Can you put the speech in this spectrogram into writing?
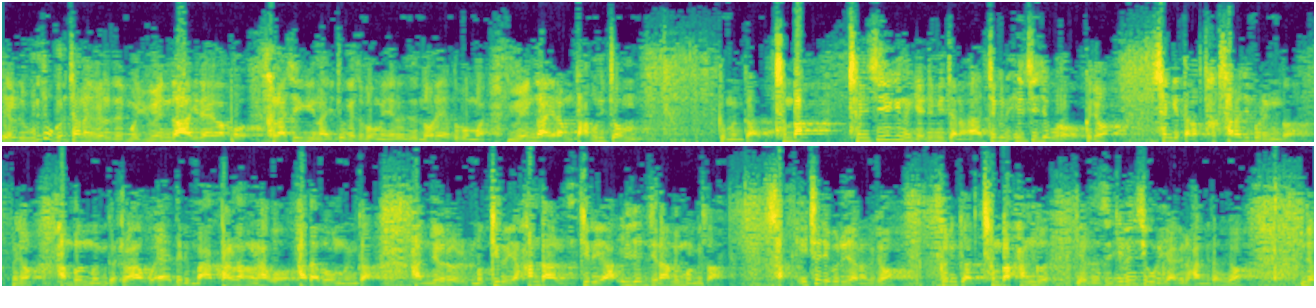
예를 들어 우리도 그렇잖아요. 예를 들어 뭐 유행가 이래갖고 클래식이나 이쪽에서 보면 예를 들어 노래도 보면 유행가 이러면 다분히 좀 그 뭔가 천박 천시이기는 개념이 있잖아. 아 저거는 일시적으로 그죠? 생겼다가 팍 사라져 버리는 거 그죠? 한 번 뭡니까 좋아하고 애들이 막 발광을 하고 하다 보면 뭡니까 한 열흘 뭐 길어야 한 달 길어야 1년 지나면 뭡니까 싹 잊혀져 버리잖아 그죠? 그러니까 천박한 것 예를 들어서 이런 식으로 이야기를 합니다 그죠? 이제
